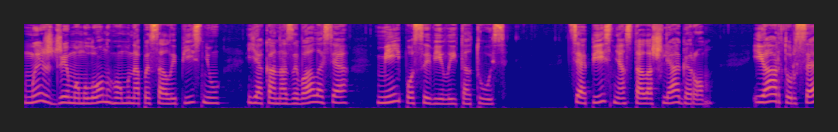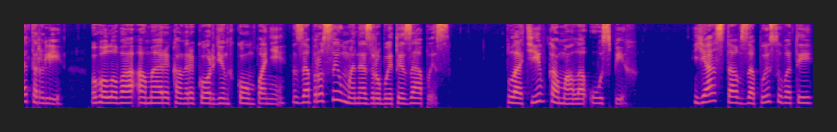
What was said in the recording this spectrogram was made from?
ми з Джимом Лонгом написали пісню, яка називалася Мій посивілий татусь. Ця пісня стала шлягером, і Артур Сеттерлі, голова American Recording Company, запросив мене зробити запис. Платівка мала успіх. Я став записувати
